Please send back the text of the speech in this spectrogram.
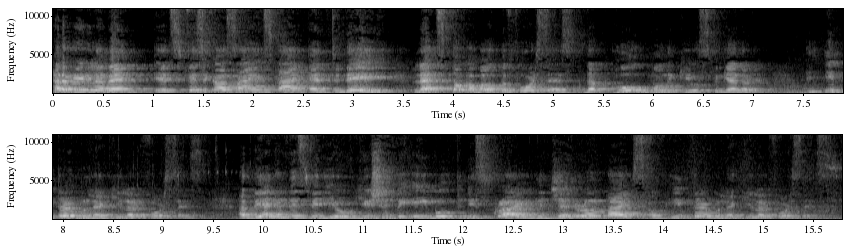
Hello grade 11, it's physical science time and today let's talk about the forces that hold molecules together, the intermolecular forces. At the end of this video, you should be able to describe the general types of intermolecular forces.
